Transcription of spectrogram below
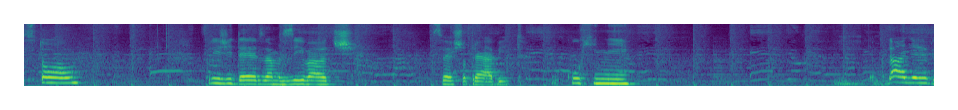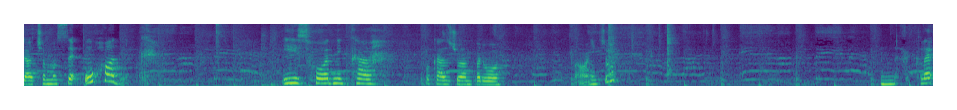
stol, frižider, zamrzivač, sve što treba biti u kuhinji. Dalje, vraćamo se u hodnik. Iz hodnika pokazat ću vam prvo kupaonicu. Dakle,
